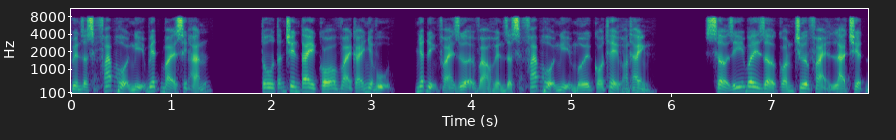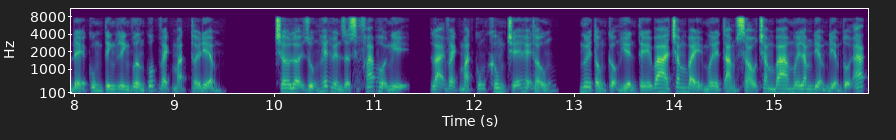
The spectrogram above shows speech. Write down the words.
huyền giật pháp hội nghị biết bài xích hắn. Tô tẫn trên tay có vài cái nhiệm vụ, nhất định phải dựa vào huyền giật pháp hội nghị mới có thể hoàn thành. Sở dĩ bây giờ còn chưa phải là triệt để cùng tinh linh vương quốc vạch mặt thời điểm. Chờ lợi dụng hết huyền giật pháp hội nghị, lại vạch mặt cũng không chế hệ thống, ngươi tổng cộng hiến tế ba trăm bảy mươi tám sáu trăm ba mươi lăm điểm điểm tội ác,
